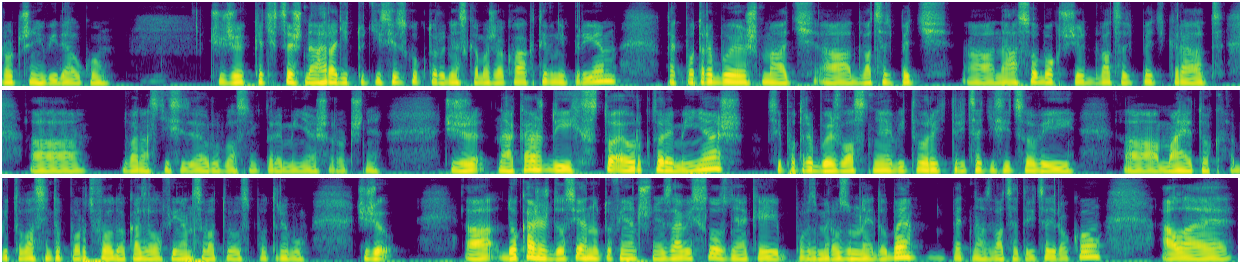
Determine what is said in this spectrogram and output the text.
ročných výdavkov. Čiže keď chceš nahradiť tú tisícku, ktorú dneska máš ako aktívny príjem, tak potrebuješ mať 25 násobok, čiže 25 krát 12 tisíc eur vlastne, ktoré míňaš ročne. Čiže na každých 100 eur, ktoré míňaš, si potrebuješ vlastne vytvoriť 30 tisícový majetok, aby to vlastne to portfólio dokázalo financovať tvoju spotrebu. Čiže a dokážeš dosiahnuť tú finančnú nezávislosť v nejakej, povedzme, rozumnej dobe, 15, 20, 30 rokov, ale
